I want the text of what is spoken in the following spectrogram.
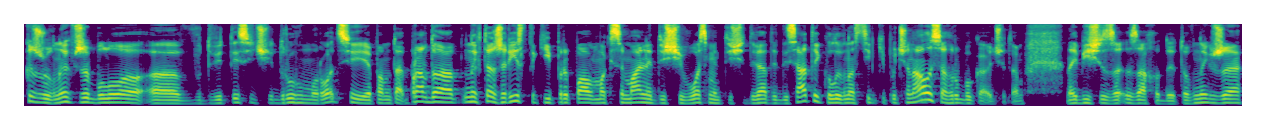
кажу, в них вже було е, в 2002 році. Я пам'ятаю, правда, в них теж ріст такий припав максимальний 2008, 2009, 2010, коли в нас тільки починалося, грубо кажучи, там найбільші заходи. То в них вже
